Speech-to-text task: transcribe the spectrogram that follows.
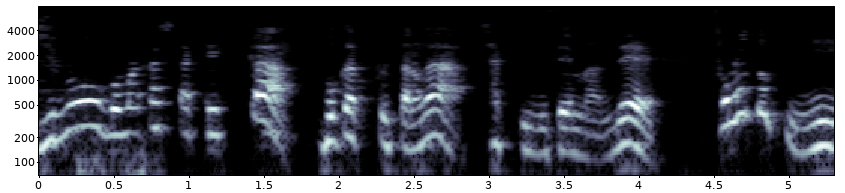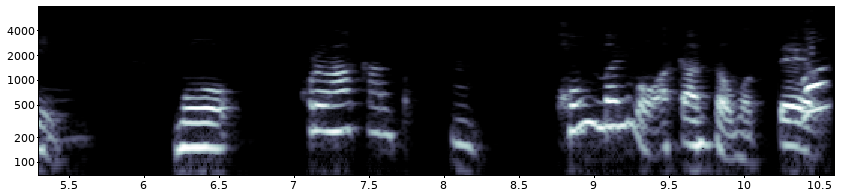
自分をごまかした結果、僕が作ったのが借金2000万で、その時に、もう、これはあかんと。うんほんまにもうあかんと思って、ほん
